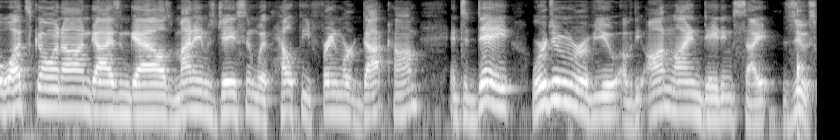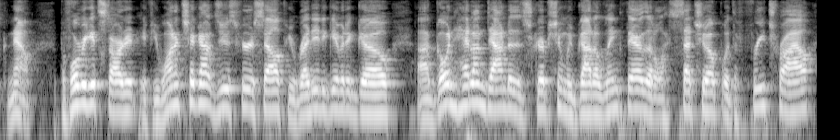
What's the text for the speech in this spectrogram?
Well, what's going on, guys and gals? My name is Jason with HealthyFramework.com, and today we're doing a review of the online dating site Zoosk. Now, before we get started, if you want to check out Zoosk for yourself, you're ready to give it a go, uh, go and head on down to the description. We've got a link there that'll set you up with a free trial.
